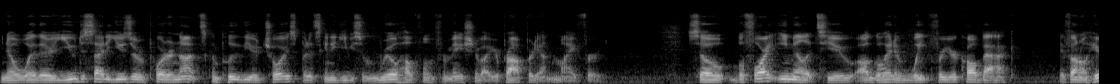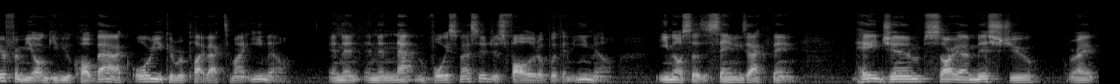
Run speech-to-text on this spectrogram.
You know, whether you decide to use a report or not, it's completely your choice, but it's going to give you some real helpful information about your property on Myford. So before I email it to you, I'll go ahead and wait for your call back. If I don't hear from you, I'll give you a call back, or you could reply back to my email. And then and then that voice message is followed up with an email. Email says the same exact thing. Hey Jim, sorry I missed you, right?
